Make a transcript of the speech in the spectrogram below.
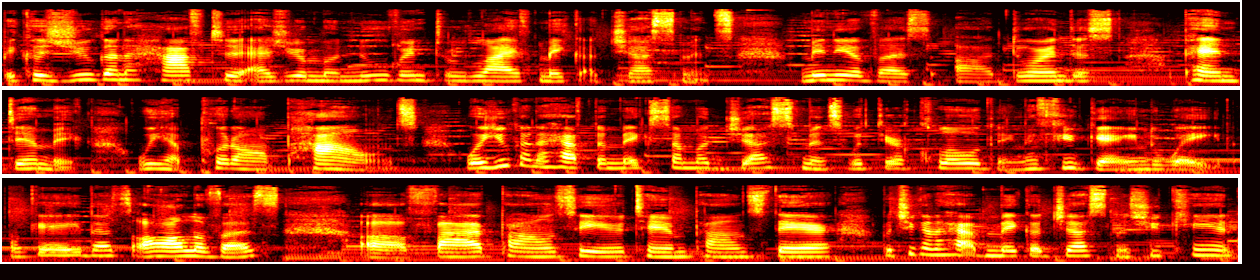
because you're going to have to, as you're maneuvering through life, make adjustments. Many of us uh, during this pandemic, we have put on pounds. Well, you're going to have to make some adjustments with your clothing if you gained weight. Okay, that's all of us. Uh, five pounds here, 10 pounds there, but you're going to have to make adjustments. You can't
